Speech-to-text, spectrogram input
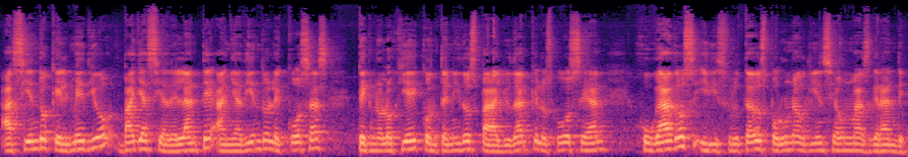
haciendo que el medio vaya hacia adelante, añadiéndole cosas, tecnología y contenidos para ayudar que los juegos sean jugados y disfrutados por una audiencia aún más grande.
